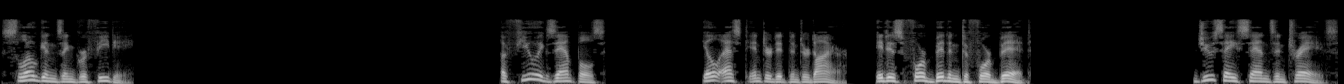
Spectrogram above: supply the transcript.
Slogans and graffiti A few examples Il est interdit interdire. It is forbidden to forbid. Jouissez sans entraves.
